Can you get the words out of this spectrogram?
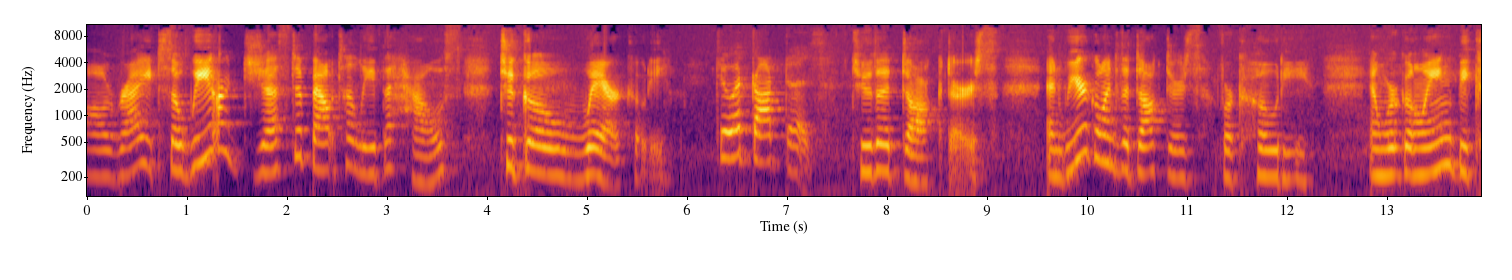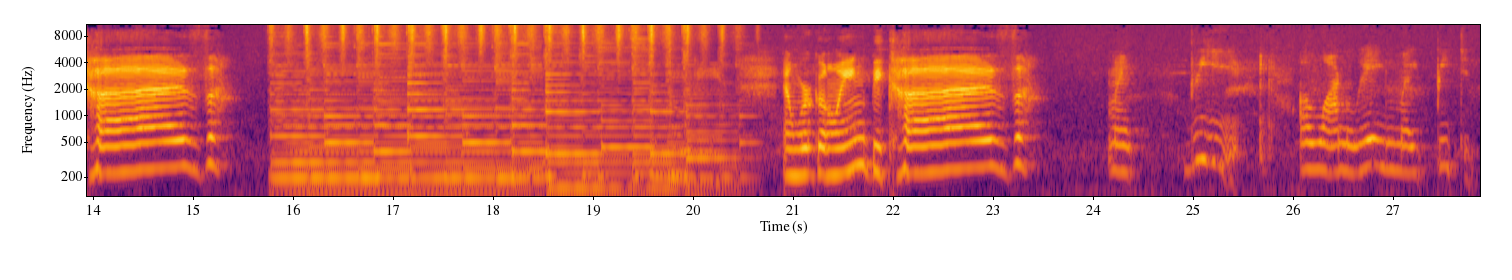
All right, so we are just about to leave the house to go where, Cody? To a doctor's. To the doctor's. And we are going to the doctor's for Cody. And we're going because... And we're going because... My beat. A one way my beat.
